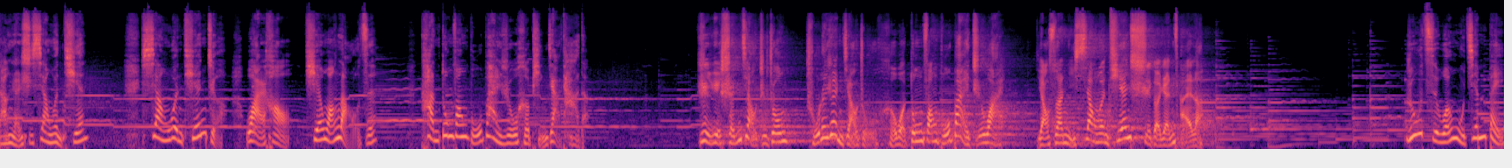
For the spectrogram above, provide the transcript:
当然是向问天。向问天者，外号天王老子。看东方不败如何评价他的。日月神教之中，除了任教主和我东方不败之外，要算你向问天是个人才了。如此文武兼备、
